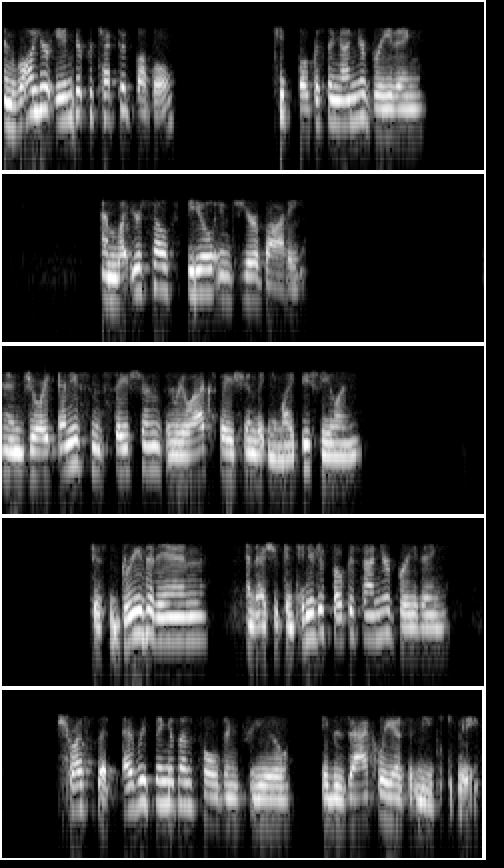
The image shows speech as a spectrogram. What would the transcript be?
And while you're in your protected bubble, keep focusing on your breathing and let yourself feel into your body. And enjoy any sensations and relaxation that you might be feeling. Just breathe it in, and as you continue to focus on your breathing, trust that everything is unfolding for you exactly as it needs to be.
